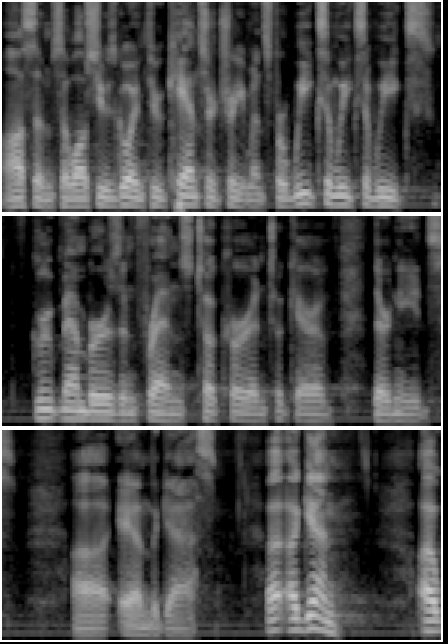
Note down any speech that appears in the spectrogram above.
Awesome. So while she was going through cancer treatments for weeks and weeks and weeks, group members and friends took her and took care of their needs uh, and the gas. Uh, again, uh,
